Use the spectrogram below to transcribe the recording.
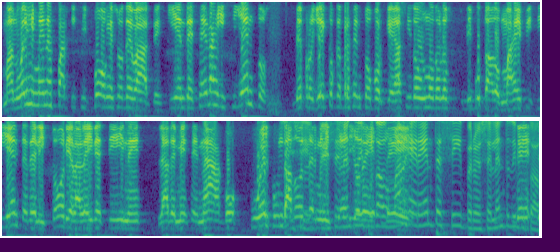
Manuel Jiménez participó en esos debates y en decenas y cientos de proyectos que presentó porque ha sido uno de los diputados más eficientes de la historia, la ley de cine, la de mecenazgo, fue el fundador del Ministerio de, diputado, más gerente sí, pero excelente diputado.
